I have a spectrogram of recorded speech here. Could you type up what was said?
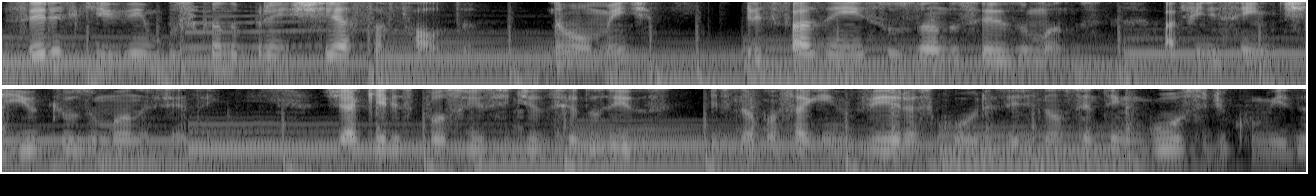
Seres que vivem buscando preencher essa falta. Normalmente, eles fazem isso usando os seres humanos, a fim de sentir o que os humanos sentem, já que eles possuem sentidos reduzidos, eles não conseguem ver as cores, eles não sentem gosto de comida.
